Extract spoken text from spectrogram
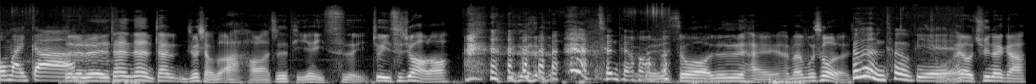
Oh my god！对对对，但但但你就想说啊，好了，就是体验一次而已，就一次就好了。真的哦，没错，就是还还蛮不错的，就是很特别。还有去那个啊，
